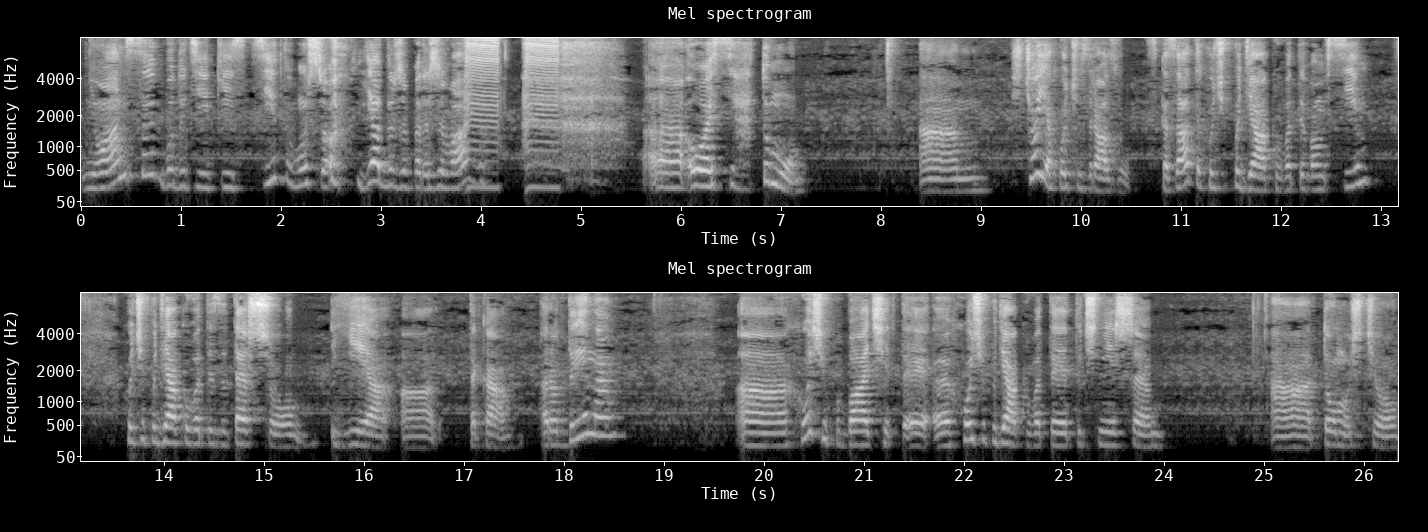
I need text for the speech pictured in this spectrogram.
нюанси, будуть якісь ці, тому що я дуже переживаю. Е, Ось тому. Що я хочу зразу сказати? Хочу подякувати вам всім. Хочу подякувати за те, що є така родина. Хочу побачити, е, хочу подякувати точніше тому, що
